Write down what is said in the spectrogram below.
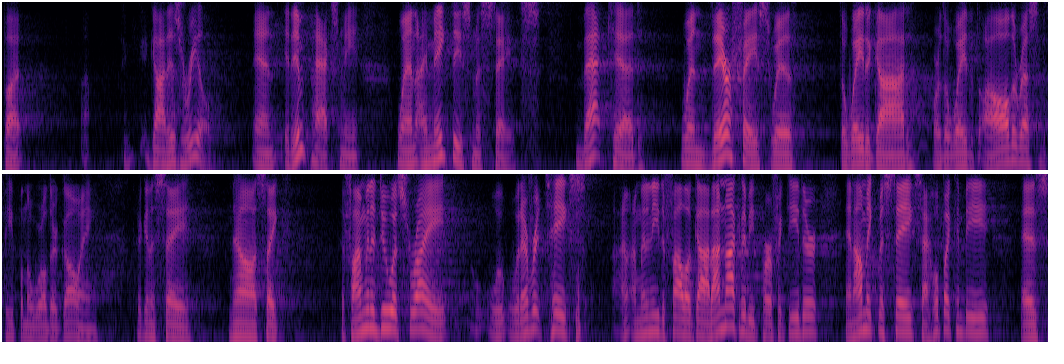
but uh, God is real. And it impacts me when I make these mistakes. That kid, when they're faced with the way to God or the way that all the rest of the people in the world are going, they're going to say, No, it's like, if I'm going to do what's right, whatever it takes, I'm going to need to follow God. I'm not going to be perfect either, and I'll make mistakes. I hope I can be as,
